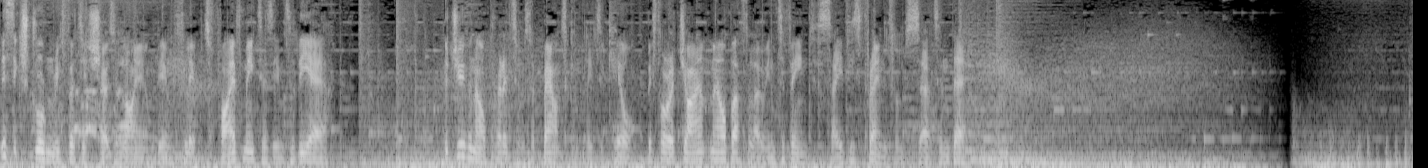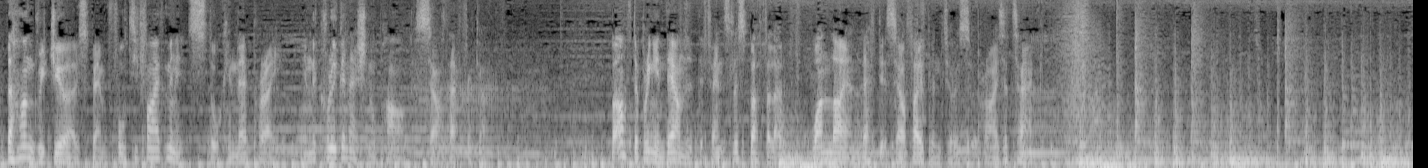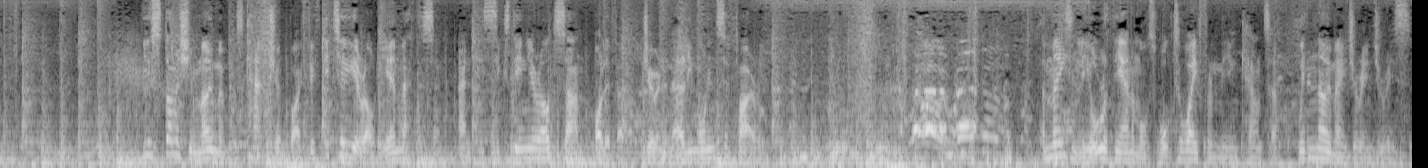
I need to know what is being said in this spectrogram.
This extraordinary footage shows a lion being flipped 5 metres into the air. The juvenile predator was about to complete a kill before a giant male buffalo intervened to save his friend from certain death. The hungry duo spent 45 minutes stalking their prey in the Kruger National Park, South Africa. But after bringing down the defenceless buffalo, one lion left itself open to a surprise attack. The astonishing moment was captured by 52-year-old Ian Matheson and his 16-year-old son, Oliver, during an early morning safari. Amazingly, all of the animals walked away from the encounter with no major injuries.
